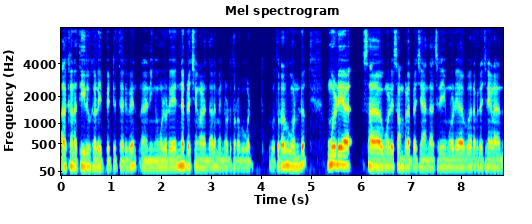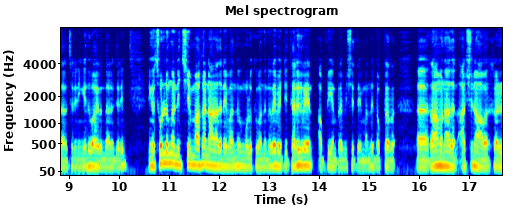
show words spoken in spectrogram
அதுக்கான தீர்வுகளை பெற்று தருவேன். நீங்கள் உங்களுடைய என்ன பிரச்சனைகள் இருந்தாலும் என்னோட தொடர்பு கொட்- தொடர்பு கொண்டு உங்களுடைய ச உங்களுடைய சம்பள பிரச்சனையாக இருந்தாலும் சரி உங்களுடைய வேறு பிரச்சனைகளாக இருந்தாலும் சரி நீங்கள் எதுவாக இருந்தாலும் சரி நீங்கள் சொல்லுங்கள் நிச்சயமாக நான் அதனை வந்து உங்களுக்கு வந்து நிறைவேற்றி தருகிறேன் அப்படின்ற விஷயத்தை வந்து டாக்டர் ராமநாதன் அர்ச்சுனா அவர்கள்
